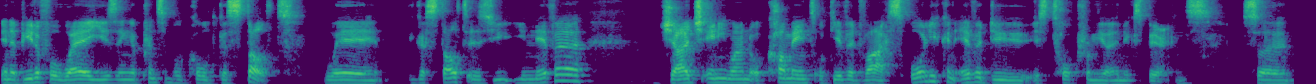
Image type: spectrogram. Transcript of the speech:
in a beautiful way using a principle called Gestalt, where Gestalt is you you never judge anyone or comment or give advice. All you can ever do is talk from your own experience. So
